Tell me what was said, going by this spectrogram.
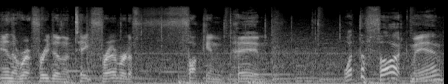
And the referee doesn't take forever to fucking pin. What the fuck, man?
